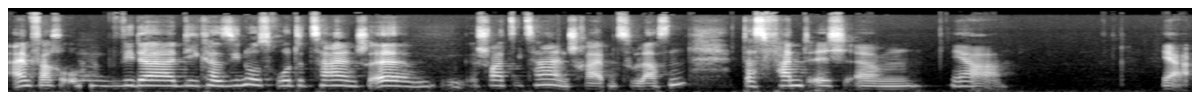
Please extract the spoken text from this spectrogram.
Einfach um wieder die Casinos rote Zahlen, äh, schwarze Zahlen schreiben zu lassen. Das fand ich, ähm, ja, ja.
